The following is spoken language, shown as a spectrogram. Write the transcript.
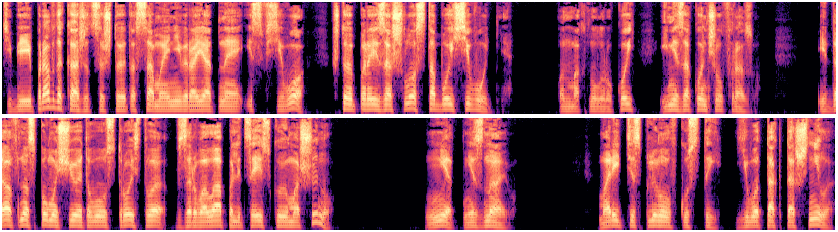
Тебе и правда кажется, что это самое невероятное из всего, что произошло с тобой сегодня?» Он махнул рукой и не закончил фразу. «И Дафна с помощью этого устройства взорвала полицейскую машину?» «Нет, не знаю». Маритти сплюнул в кусты. Его так тошнило,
